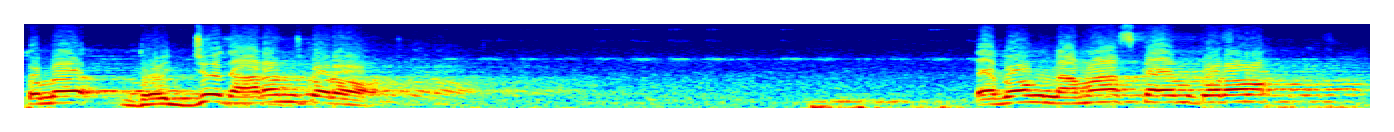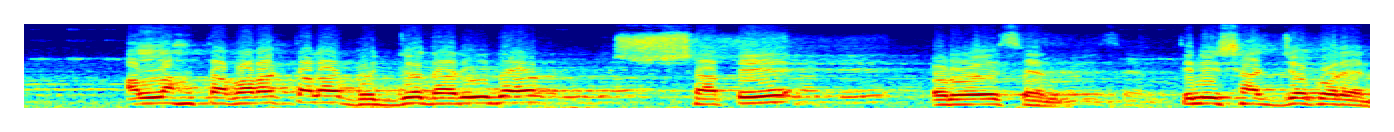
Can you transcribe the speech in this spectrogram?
তোমরা ধৈর্য ধারণ করো। এবং নামাজ কায়েম করো। আল্লাহ তাবারাক তালা ধৈর্যধারীদের সাথে রয়েছেন। তিনি সাহায্য করেন।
